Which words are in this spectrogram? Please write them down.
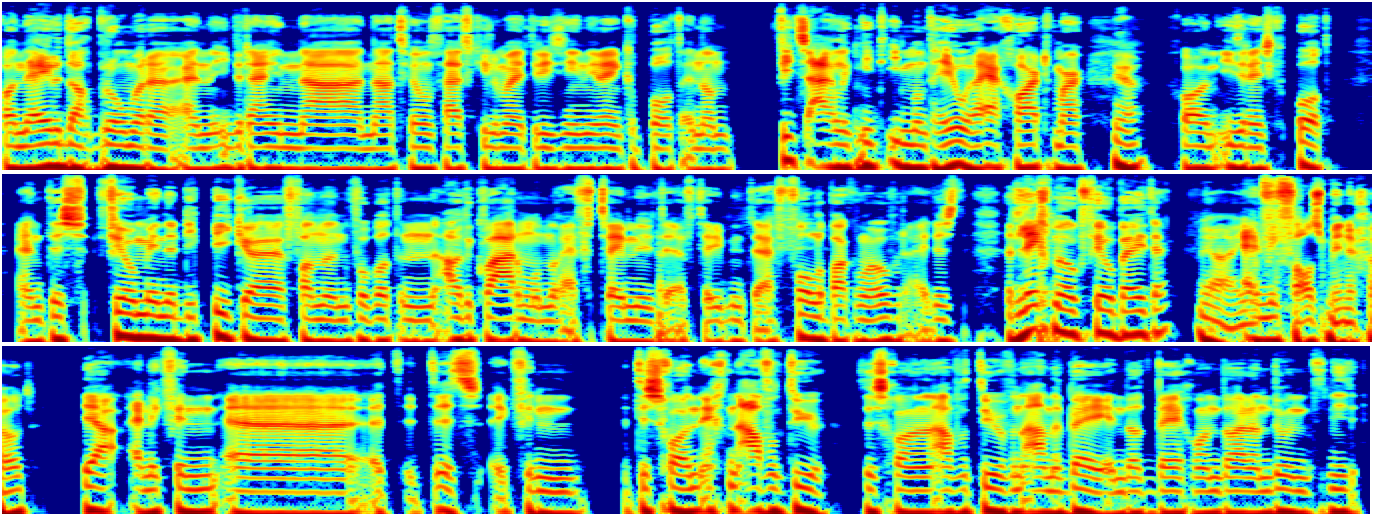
gewoon de hele dag brommeren. En iedereen na, na 250 kilometer is iedereen kapot. En dan fietst eigenlijk niet iemand heel erg hard, maar Ja. gewoon iedereen is kapot. En het is veel minder die pieken van een, bijvoorbeeld een oude Quaremont nog even twee minuten of drie minuten even volle bak omhoog rijden. Dus het, ligt me ook veel beter. Ja, je En verval is minder groot. Ja, en ik vind, eh, het, het, is, ik vind het is gewoon echt een avontuur. Het is gewoon een avontuur van A naar B. En dat ben je gewoon daaraan doen. Het is niet,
